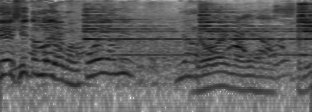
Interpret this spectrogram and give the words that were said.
বেশি তো মজা করো কই আমি জয় নারী শ্রী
